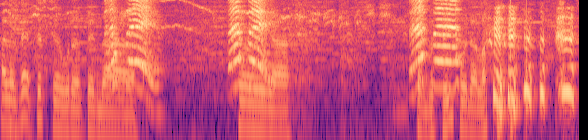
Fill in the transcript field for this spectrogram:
I mean, that disco would have been uh, Pepe! throwing Pepe! uh, from the Pepe! three-pointer line.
